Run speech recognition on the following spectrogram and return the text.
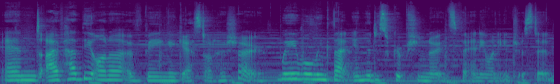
and I've had the honour of being a guest on her show. We will link that in the description notes for anyone interested.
